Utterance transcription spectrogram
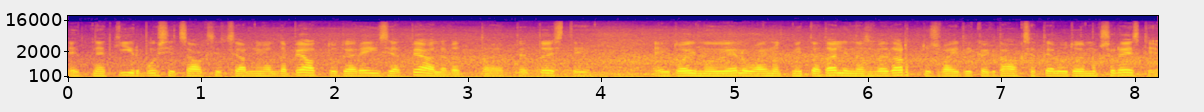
et need kiirbussid saaksid seal nii-öelda peatuda ja reisijad peale võtta, et, et tõesti ei toimu ju elu ainult mitte Tallinnas või Tartus, vaid ikkagi tahaks, et elu toimuks üle Eesti.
